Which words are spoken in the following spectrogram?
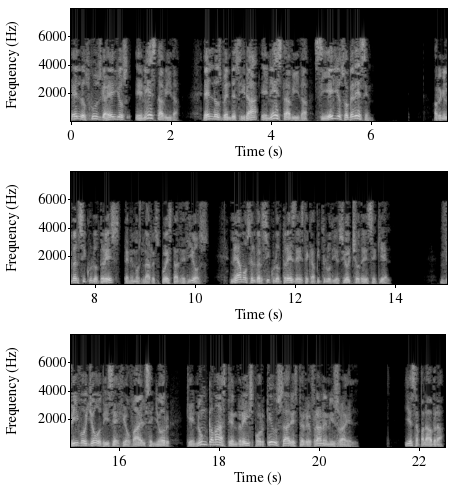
Él los juzga a ellos en esta vida. Él los bendecirá en esta vida si ellos obedecen. Ahora en el versículo tres tenemos la respuesta de Dios. Leamos el versículo tres de este capítulo dieciocho de Ezequiel. Vivo yo, dice Jehová el Señor, que nunca más tendréis por qué usar este refrán en Israel. Y esa palabra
